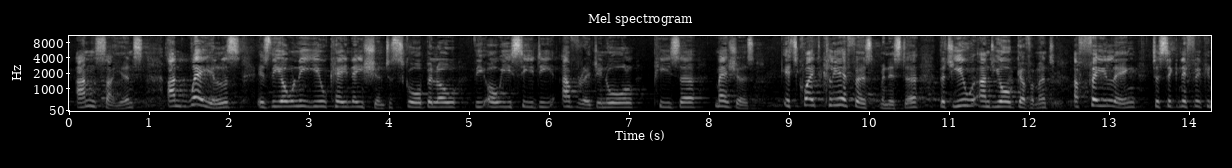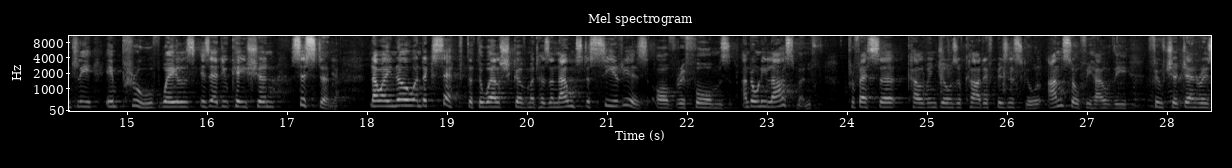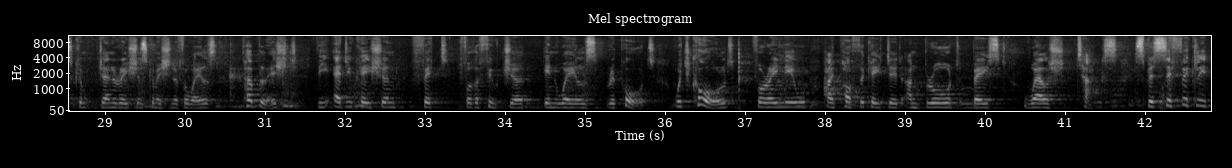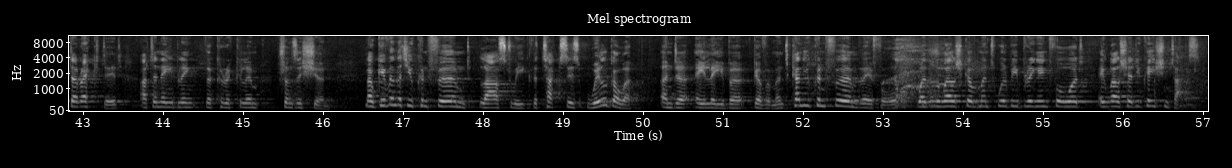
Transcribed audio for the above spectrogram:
and science, and Wales is the only UK nation to score below the OECD average in all PISA measures it's quite clear, First Minister, that you and your government are failing to significantly improve Wales' education system. Yeah. Now, I know and accept that the Welsh Government has announced a series of reforms, and only last month, Professor Calvin Jones of Cardiff Business School and Sophie Howe, the Future Generations, Com Generations Commissioner for Wales, published the Education Fit for the Future in Wales report, which called for a new hypothecated and broad-based Welsh tax, specifically directed at enabling the curriculum transition. Now, given that you confirmed last week that taxes will go up under a Labour government. Can you confirm, therefore, whether the Welsh Government will be bringing forward a Welsh education tax?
